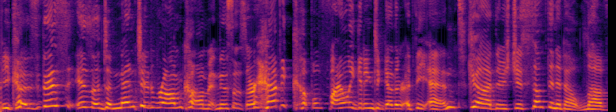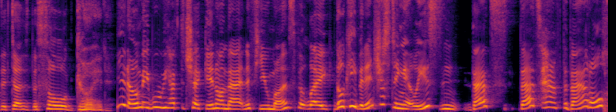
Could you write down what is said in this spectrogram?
Because this is a demented rom com, and this is our happy couple finally getting together at the end. God, there's just something about love that does the soul good. You know, maybe we have to check in on that in a few months, but like they'll keep it interesting at least, and that's that's half the battle.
